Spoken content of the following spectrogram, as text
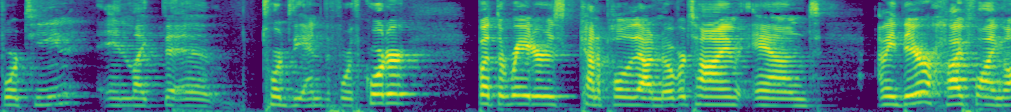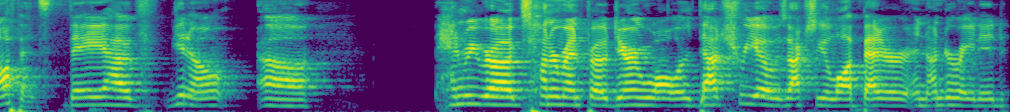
14 in like the uh, towards the end of the fourth quarter, but the Raiders kind of pulled it out in overtime. And I mean, they're a high flying offense. They have you know. Uh, Henry Ruggs, Hunter Renfrow, Darren Waller. That trio is actually a lot better and underrated.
